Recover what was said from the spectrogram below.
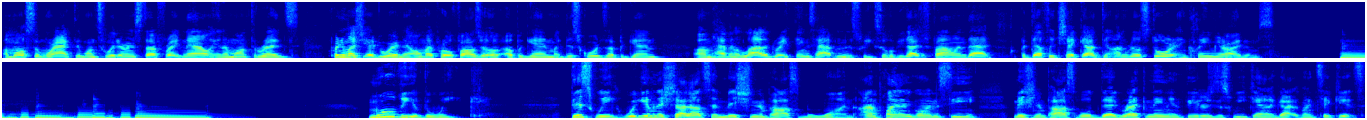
I'm also more active on Twitter and stuff right now, and I'm on Threads pretty much everywhere now. All my profiles are up again. My Discord's up again. I'm having a lot of great things happening this week. So hope you guys are following that. But definitely check out the Unreal Store and claim your items. Movie of the week. This week, we're giving a shout out to Mission Impossible 1. I'm planning on going to see Mission Impossible Dead Reckoning in theaters this weekend. I got my tickets,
